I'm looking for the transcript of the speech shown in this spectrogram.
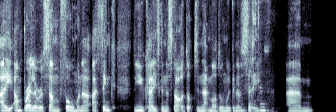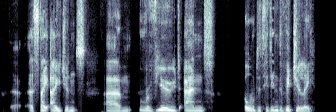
a umbrella of some form, and I, I think the UK is going to start adopting that model, and we're going to see um, uh, estate agents um, reviewed and audited individually.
